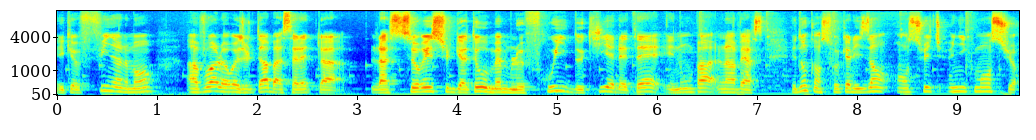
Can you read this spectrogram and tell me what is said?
et que finalement, avoir le résultat, bah, ça allait être la, la cerise sur le gâteau ou même le fruit de qui elle était et non pas l'inverse. Et donc en se focalisant ensuite uniquement sur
